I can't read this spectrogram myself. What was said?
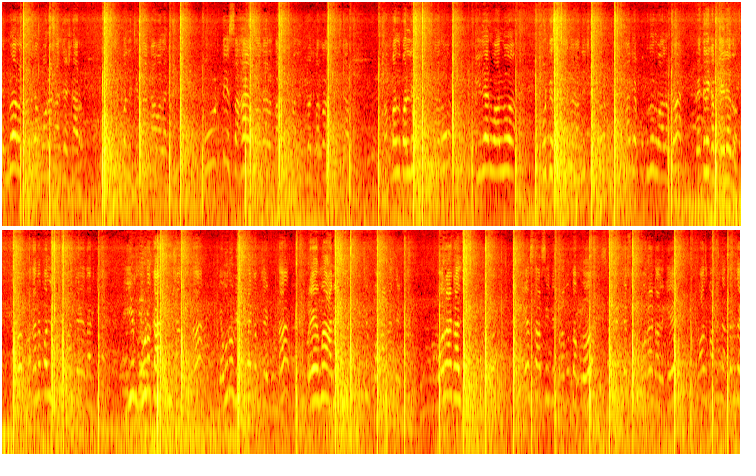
ఎన్నో రకాలుగా పోరాటాలు చేసినారు. తంబలపల్లి జిల్లా కావాలని పూర్తి సహాయ సహకారం తంబలపల్లి నియోజకవర్గం అందించినారు. తంబలపల్లి అందించినారు. పీలేరు వాళ్ళు పూర్తి సహకారం అందించినారు. అలాగే పుగులూరు వాళ్ళు కూడా వ్యతిరేకం చేయలేదు. మదనపల్లి నిర్మాణం చేయడానికి ఈ మూడు కాన్స్టిట్యూషన్స్ కూడా ఎవరు వ్యతిరేకం చేయకుండా ప్రేమ అభివృద్ధి పోరాటం చేసినారు. పోరాటాలు చేసినప్పుడు వైఎస్ఆర్సీపీ ప్రభుత్వంలో చేసిన పోరాటాలకి వాళ్ళు మాత్రం మీద అందరి మీద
